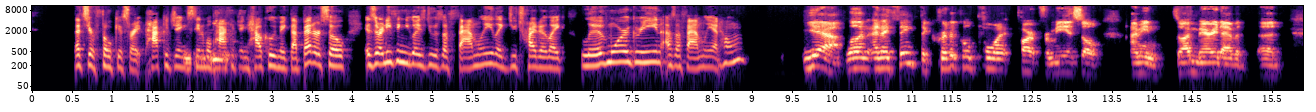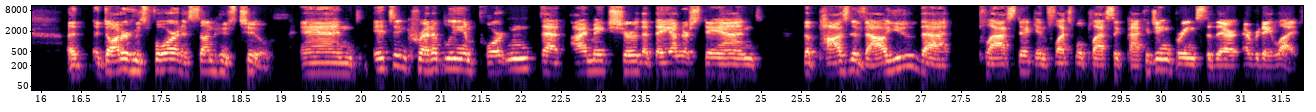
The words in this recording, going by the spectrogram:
that's your focus, right? Packaging, sustainable mm-hmm. packaging. How can we make that better? So is there anything you guys do as a family? Like do you try to like live more green as a family at home? Yeah. Well, and, and I think the critical point part for me is so I mean, so I'm married, I have a, a a, a daughter who's four and a son who's two. And it's incredibly important that I make sure that they understand the positive value that plastic and flexible plastic packaging brings to their everyday life.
